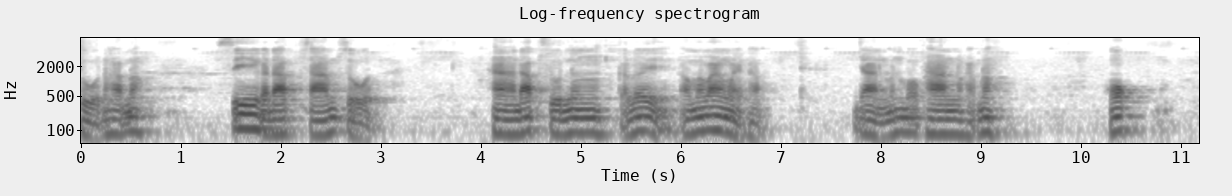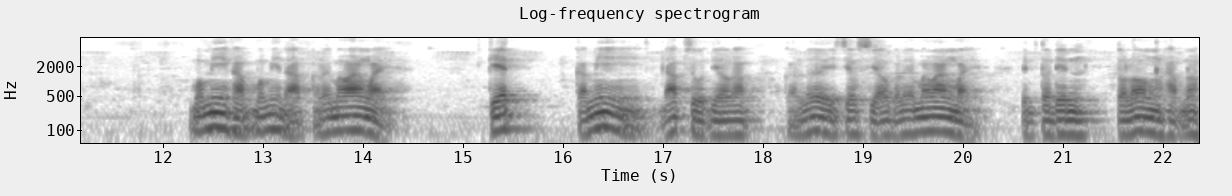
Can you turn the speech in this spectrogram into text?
สูตรนะครับเนาะสี่กับดับสามสูตรห้าดับสูตรหนึ่งก็เลยเอามาว่างไว้ครับย่านมันบ่พานนะครับเนาะหกบ่มีครับบ่มีดับก็เลยมาว่างไว้เกตก็มีดับสูตรเดียวครับ ก็เลยเสียวๆก็เลยมาว่างไว้เป็นตัวเด่นตัวร่องนะครับเนาะ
